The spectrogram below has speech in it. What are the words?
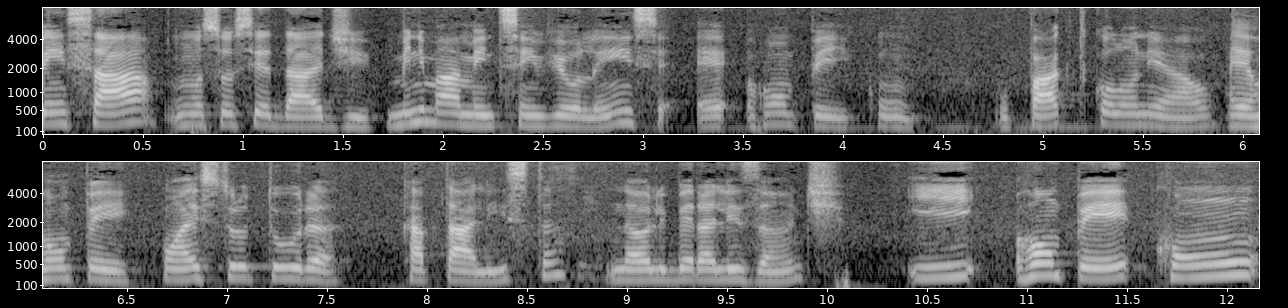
Pensar uma sociedade minimamente sem violência é romper com o pacto colonial, é romper com a estrutura capitalista, Sim. neoliberalizante e romper com,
